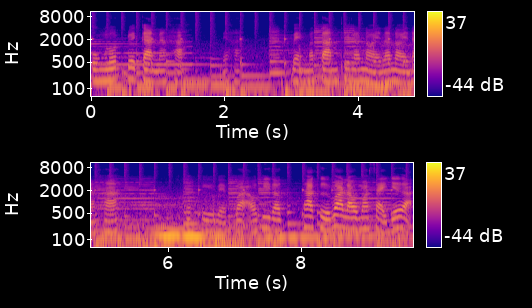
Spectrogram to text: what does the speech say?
ปรุงรสด้วยกันนะคะเนี่ยค่ะแบ่งมาตำทีละหน่อยละหน่อยนะคะ ก็คือแบบว่าเอาที่เราถ้าเกิดว่าเรามาใส่เยอะ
